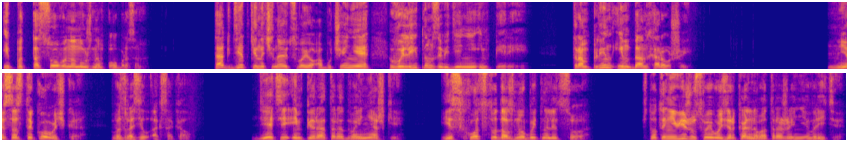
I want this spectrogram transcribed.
и подтасовано нужным образом. Так детки начинают свое обучение в элитном заведении империи. Трамплин им дан хороший. «Не состыковочка», — возразил Аксакал. «Дети императора двойняшки, и сходство должно быть налицо. Что-то не вижу своего зеркального отражения в Рите.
